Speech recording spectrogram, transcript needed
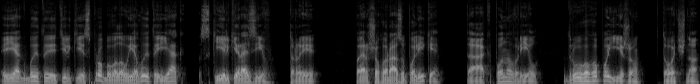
Якби ти тільки спробувала уявити, як скільки разів? Три. Першого разу по ліки? Так, поновріл. Другого по їжу. Точно.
